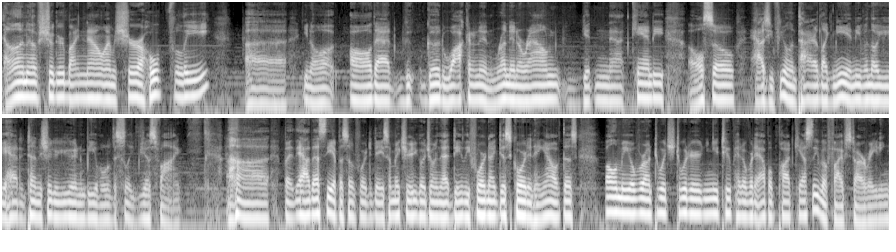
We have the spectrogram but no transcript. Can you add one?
ton of sugar by now, I'm sure. Hopefully, uh, you know, all that good walking and running around, getting that candy also has you feeling tired like me. And even though you had a ton of sugar, you're going to be able to sleep just fine. Uh, but yeah, that's the episode for today. So make sure you go join that daily Fortnite Discord and hang out with us. Follow me over on Twitch, Twitter, and YouTube. Head over to Apple Podcasts, leave a five star rating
